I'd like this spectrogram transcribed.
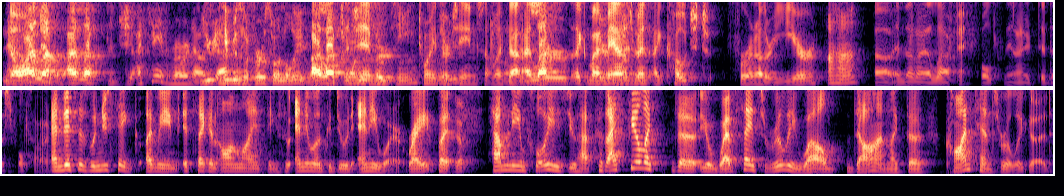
No, I left. I left the. gy- I can't even remember now. You, he was the first one to leave. I left the 2013, gym Twenty thirteen. Twenty thirteen. something like Like that. a I left year- like my year and a half management. in. I coached for another year, Uh-huh. uh, and then I left full. You know, I did this full time. And this is when you say. I mean, it's like an online thing, so anyone could do it anywhere, right? But Yep. how many employees do you have? Because I feel like the your website's really well done. Like the content's really good.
